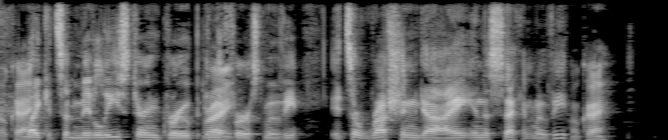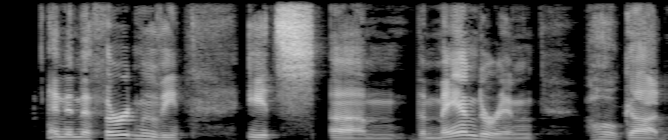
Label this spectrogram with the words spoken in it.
Okay. Like it's a Middle Eastern group in the first movie. It's a Russian guy in the second movie. okay. And in the third movie, it's um, the Mandarin. Oh, God.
